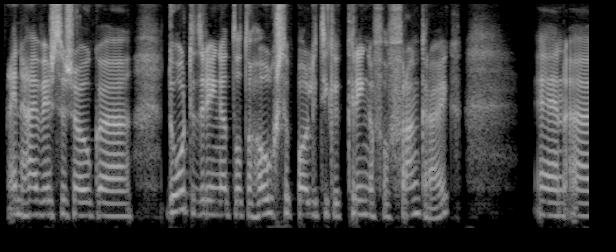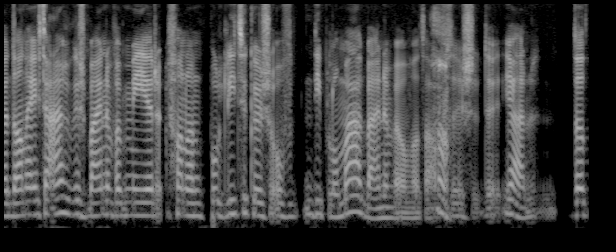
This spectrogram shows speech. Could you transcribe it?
En hij wist dus ook eh, door te dringen tot de hoogste politieke kringen van Frankrijk. En eh, dan heeft hij eigenlijk dus bijna wat meer van een politicus of diplomaat bijna wel wat af. Oh. Dus de, ja, dat,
